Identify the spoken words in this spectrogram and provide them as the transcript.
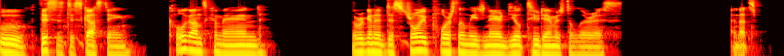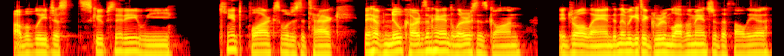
Ooh, this is disgusting. Kolaghan's Command. So we're going to destroy Porcelain Legionnaire, deal 2 damage to Lurrus. And that's probably just Scoop City. We can't block, so we'll just attack. They have no cards in hand. Lurrus is gone. They draw land, and then we get to groom Grim Lavamancer the Thalia.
